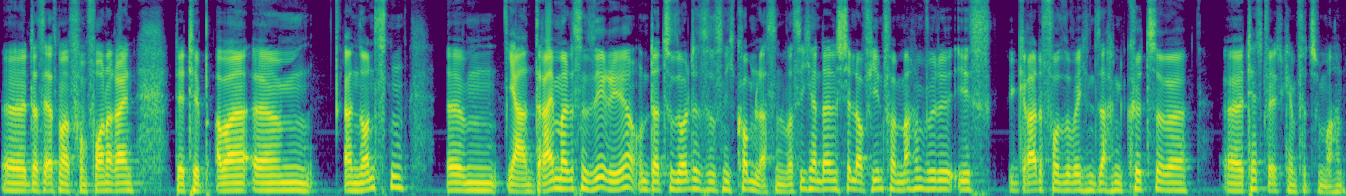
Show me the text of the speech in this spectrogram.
Äh, das erstmal von vornherein der Tipp. Aber ähm, ansonsten ähm, ja, dreimal ist eine Serie und dazu solltest du es nicht kommen lassen. Was ich an deiner Stelle auf jeden Fall machen würde, ist gerade vor so welchen Sachen kürzere äh, Testwettkämpfe zu machen.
